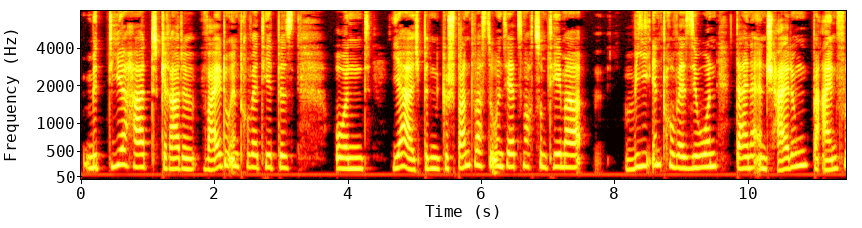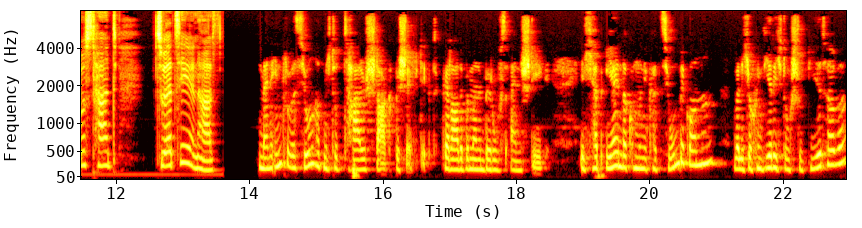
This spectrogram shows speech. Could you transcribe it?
mit dir hat, gerade weil du introvertiert bist und ja, ich bin gespannt, was du uns jetzt noch zum Thema, wie Introversion deine Entscheidung beeinflusst hat, zu erzählen hast. meine Introversion hat mich total stark beschäftigt, gerade bei meinem Berufseinstieg. Ich habe eher in der Kommunikation begonnen, weil ich auch in die Richtung studiert habe.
